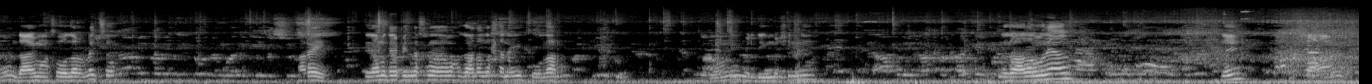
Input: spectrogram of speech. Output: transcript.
Ayun, dahil mga solar lights oh. Aray, tingnan mo tayo pintas na makagatagas na yung solar. Ano ni, welding machine ni. Nagalang mo na yan. Na yun? Saan?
